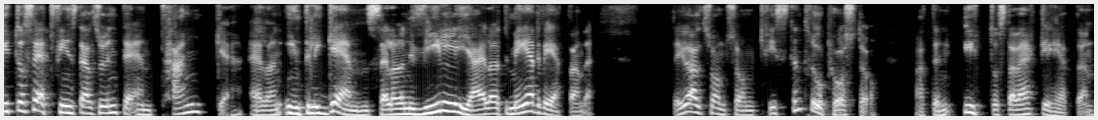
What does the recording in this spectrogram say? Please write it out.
Ytterst sett finns det alltså inte en tanke, eller en intelligens, eller en vilja eller ett medvetande. Det är ju allt sånt som kristen tro påstår, att den yttersta verkligheten,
